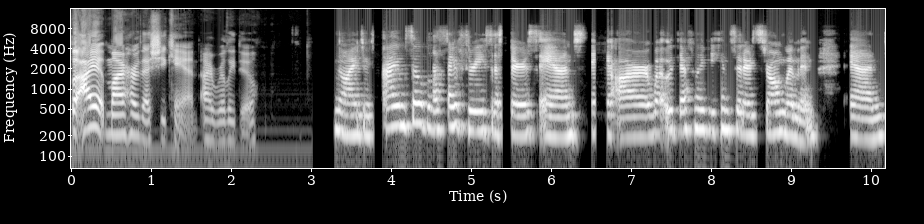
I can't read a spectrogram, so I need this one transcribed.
But I admire her that she can. I really do. No, I do. I'm so blessed. I have three sisters, and they are what would definitely be considered strong women. And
